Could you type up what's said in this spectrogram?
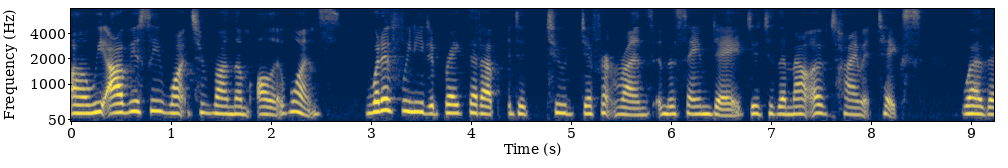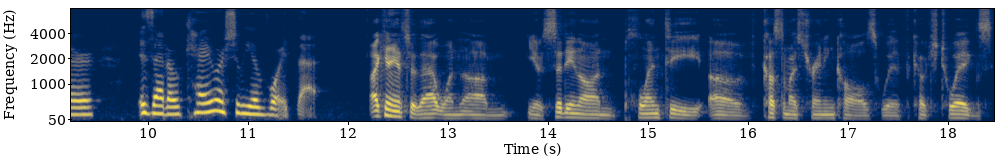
uh, we obviously want to run them all at once. What if we need to break that up into two different runs in the same day due to the amount of time it takes? Whether is that okay or should we avoid that? I can answer that one. Um, you know, sitting on plenty of customized training calls with Coach Twiggs,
